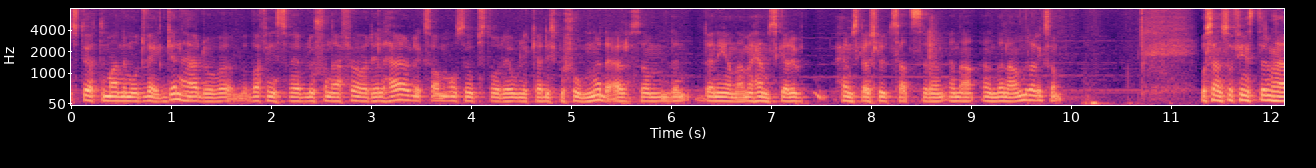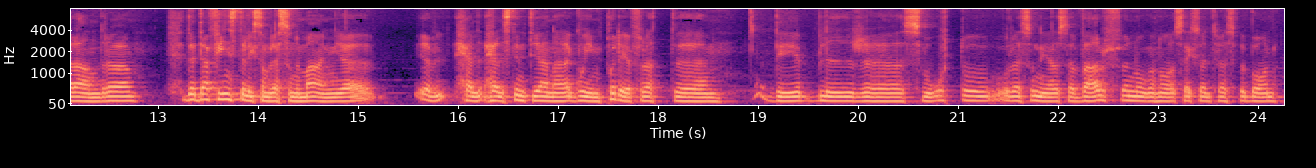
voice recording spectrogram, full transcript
stöter man emot väggen här då. Vad, finns det för evolutionär fördel här liksom? Och så uppstår det olika diskussioner där. Som den, den ena med hemskare, hemskare slutsatser än, än, än den andra liksom. Och sen så finns det den här andra... Det, där finns det liksom resonemang. Jag, jag vill helst inte gärna gå in på det för att eh, det blir eh, svårt att, att resonera så här, varför någon har sexuellt intresse för barn.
